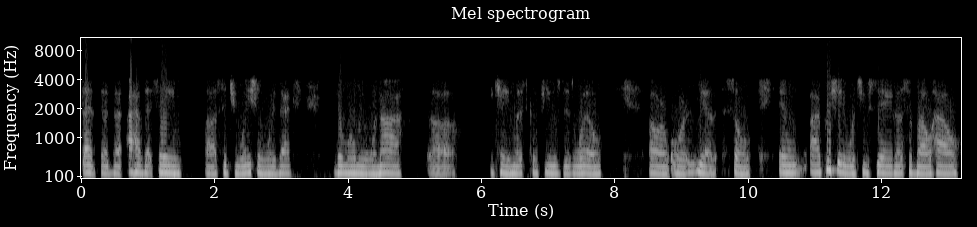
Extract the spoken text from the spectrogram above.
that, that that I have that same uh, situation where that's the moment when I uh, became less confused as well. Or, or yeah, so, and I appreciated what you said us about how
